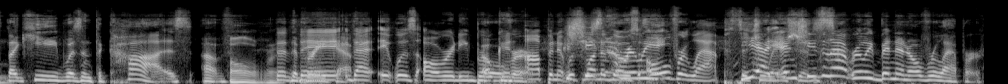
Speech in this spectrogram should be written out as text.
hmm. like he wasn't the cause of Oh, right. that the they breakup. that it was already broken Over. up and it was one of those really- overlap situations. Yeah, and she's not really been an overlapper.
